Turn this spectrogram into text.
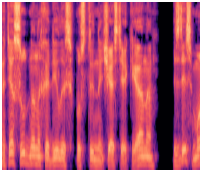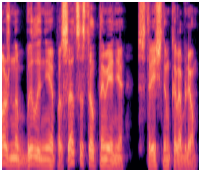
Хотя судно находилось в пустынной части океана, здесь можно было не опасаться столкновения с встречным кораблем.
